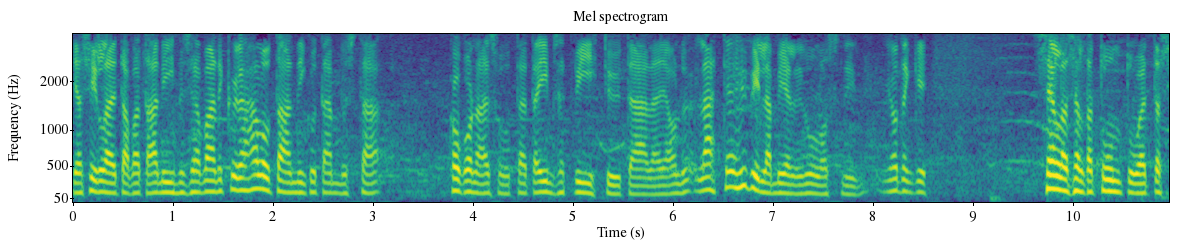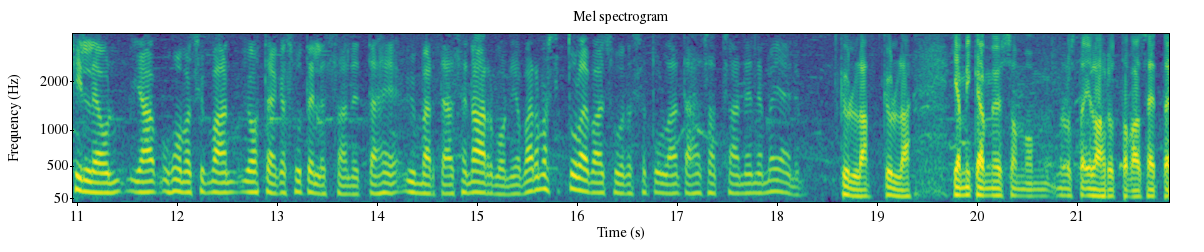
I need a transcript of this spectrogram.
ja sillä ei tavataan ihmisiä, vaan kyllä halutaan niin kuin tämmöistä kokonaisuutta, että ihmiset viihtyy täällä ja on, lähtee hyvillä mielin ulos, niin jotenkin sellaiselta tuntuu, että sille on, ja huomasin vaan johtajan kanssa utellessaan, että he ymmärtää sen arvon, ja varmasti tulevaisuudessa tullaan tähän satsaan enemmän ja enemmän. Kyllä, kyllä. Ja mikä myös on minusta ilahduttavaa se, että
